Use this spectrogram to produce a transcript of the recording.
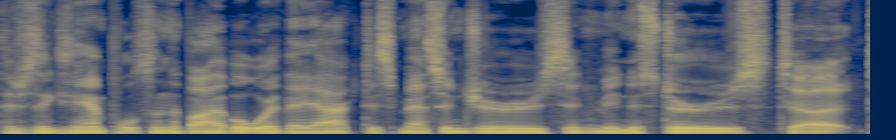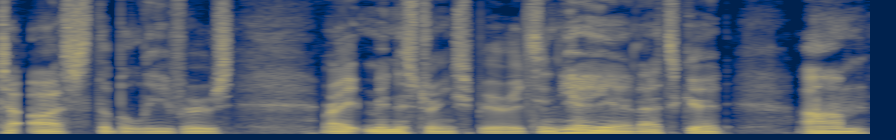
there's examples in the Bible where they act as messengers and ministers to to us, the believers, right? Ministering spirits. And yeah, yeah, that's good. Um,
